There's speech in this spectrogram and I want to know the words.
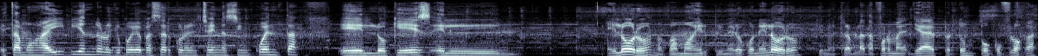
estamos ahí viendo lo que puede pasar con el China 50, eh, lo que es el el oro, nos vamos a ir primero con el oro, que nuestra plataforma ya despertó un poco floja.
